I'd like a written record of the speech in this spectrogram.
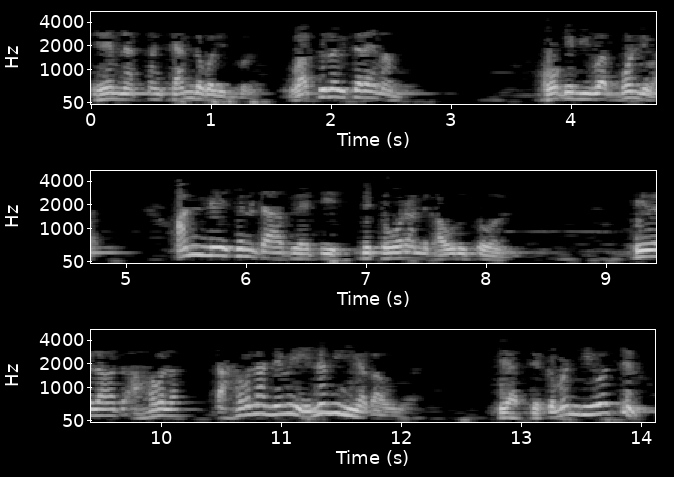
එහෙම නැත්නම් කැන්දකොලිත් බොනවා. වතුර විතරයි මම. කෝකේ බිව්වත් බොන්නේවත්. අන්නේ එතනට ආපු ඇටි මේ තෝරන්න කවුරුත් ඕනේ. ඒ වෙලාවට අහවලා අහවලා නෙමෙයි එන මිනිහා කවුද? එයත් එක්කම ජීවත් වෙනවා.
